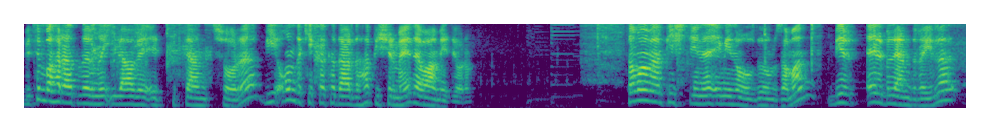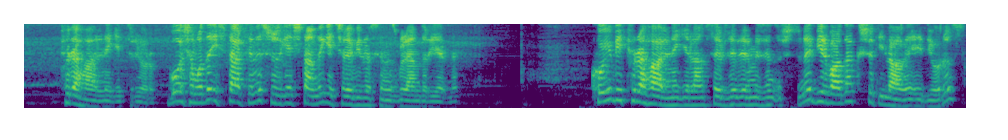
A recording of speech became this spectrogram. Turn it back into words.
Bütün baharatlarını ilave ettikten sonra bir 10 dakika kadar daha pişirmeye devam ediyorum. Tamamen piştiğine emin olduğum zaman bir el blenderıyla püre haline getiriyorum. Bu aşamada isterseniz süzgeçten de geçirebilirsiniz blender yerine. Koyu bir püre haline gelen sebzelerimizin üstüne bir bardak süt ilave ediyoruz.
